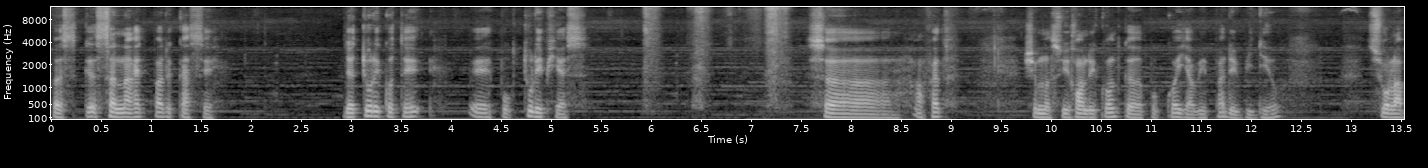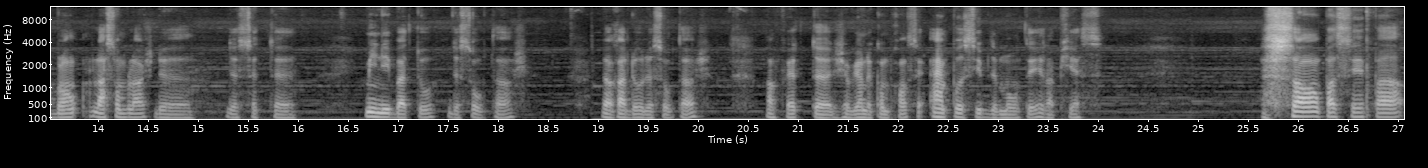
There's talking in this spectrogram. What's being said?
Parce que ça n'arrête pas de casser. De tous les côtés et pour toutes les pièces. Ça, en fait, je me suis rendu compte que pourquoi il n'y avait pas de vidéo sur l'assemblage de, de cette euh, mini bateau de sauvetage, le radeau de sauvetage. En fait, euh, je viens de comprendre, c'est impossible de monter la pièce sans passer par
